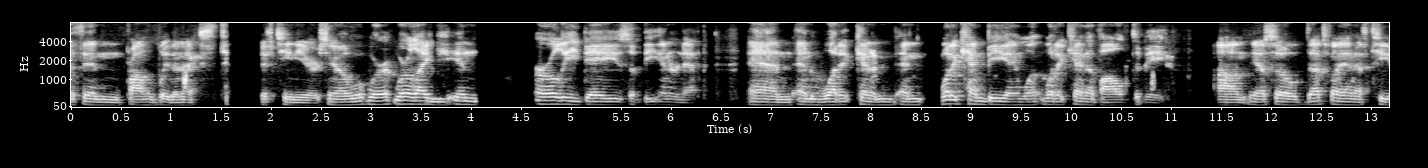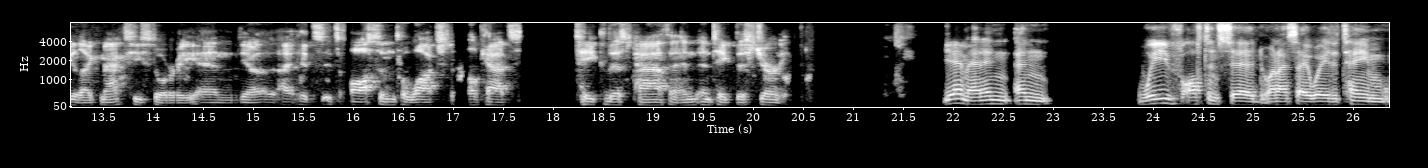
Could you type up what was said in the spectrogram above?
within probably the next 10, 15 years. You know, we're we're like mm-hmm. in early days of the internet and and what it can and what it can be and what, what it can evolve to be. Um, yeah, so that's my NFT like Maxi story, and you know, I, it's it's awesome to watch the Hellcats take this path and and take this journey. Yeah, man, and and we've often said when I say we the team,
